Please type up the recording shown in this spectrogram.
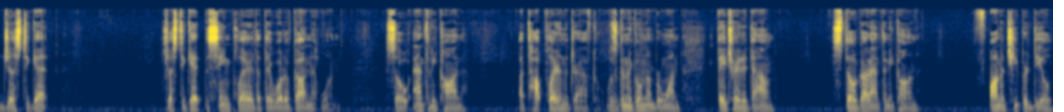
just to get just to get the same player that they would have gotten at one. So Anthony Khan, a top player in the draft, was gonna go number one. They traded down, still got Anthony Khan on a cheaper deal,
